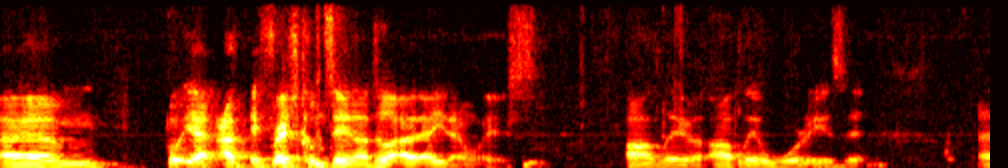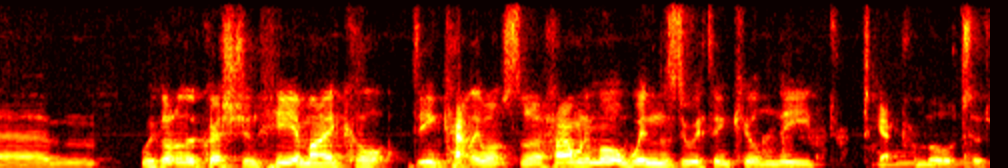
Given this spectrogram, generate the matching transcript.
Um, but yeah, if Reg comes in, I don't, I, you know, it's hardly, hardly a worry, is it? Um, we've got another question here, Michael. Dean Catley wants to know how many more wins do we think he'll need to get promoted?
